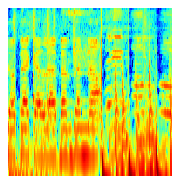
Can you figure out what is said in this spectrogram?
Shabaka la Benzana. Hey, mambo.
